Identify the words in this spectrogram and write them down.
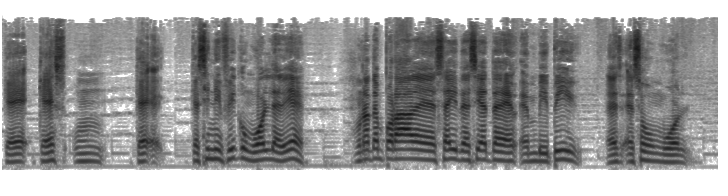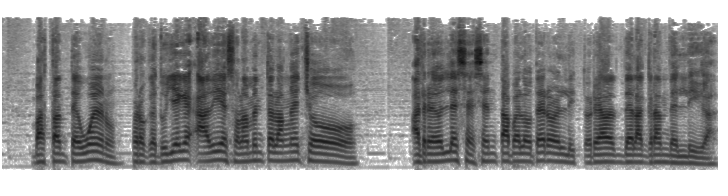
qué, qué es un qué, qué significa un War de 10. Una temporada de 6, de 7 MVP, es, eso es un War bastante bueno, pero que tú llegues a 10 solamente lo han hecho alrededor de 60 peloteros en la historia de las grandes ligas.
